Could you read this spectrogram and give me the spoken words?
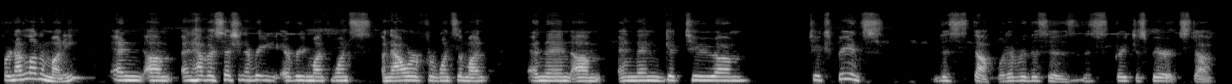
for not a lot of money, and um and have a session every every month, once an hour for once a month, and then um and then get to um to experience this stuff, whatever this is, this great to spirit stuff.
